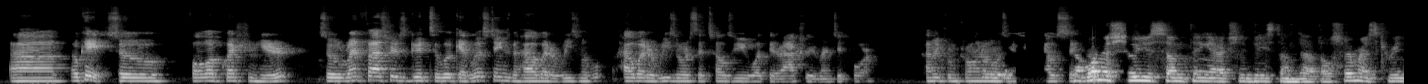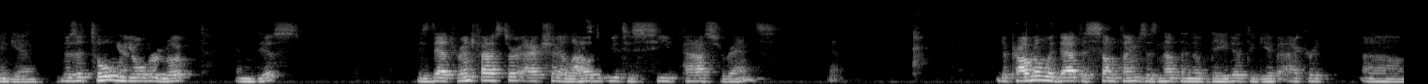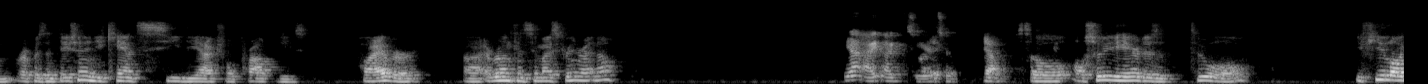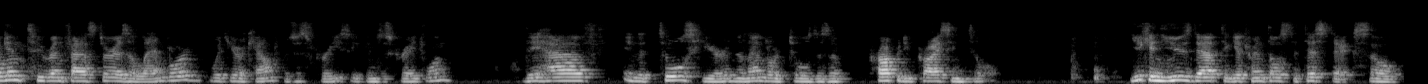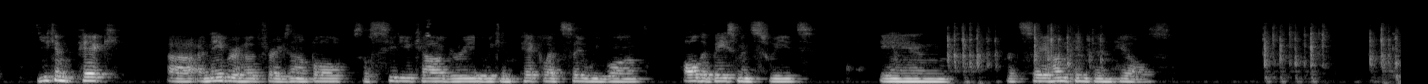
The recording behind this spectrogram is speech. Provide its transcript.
Uh, okay, so follow up question here. So RentFaster is good to look at listings, but how about a reasonable? How about a resource that tells you what they're actually rented for? Coming from Toronto. I want to show you something actually based on that. I'll share my screen again. There's a tool yeah. we overlooked in this. Is that RentFaster actually allows you to see past rents? Yeah. The problem with that is sometimes there's not enough data to give accurate um, representation, and you can't see the actual properties. However, uh, everyone can see my screen right now. Yeah, I, I can see it. Yeah, so I'll show you here. There's a tool. If you log in into RentFaster as a landlord with your account, which is free, so you can just create one, they have in the tools here, in the landlord tools, there's a property pricing tool. You can use that to get rental statistics. So you can pick uh, a neighborhood, for example. So City Calgary, we can pick, let's say we want all the basement suites in let's say Huntington Hills.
